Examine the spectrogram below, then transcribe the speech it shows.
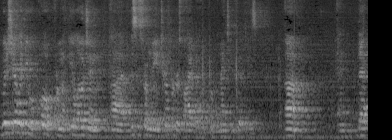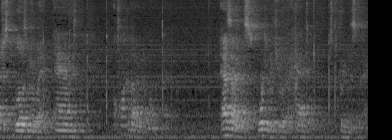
I'm going to share with you a quote from a theologian. Uh, this is from the Interpreter's Bible from the 1950s. Um, and that just blows me away. And I'll talk about it in a moment. As I was working through it, I had to bring this back.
